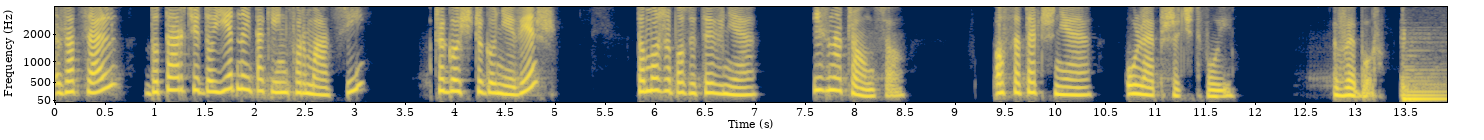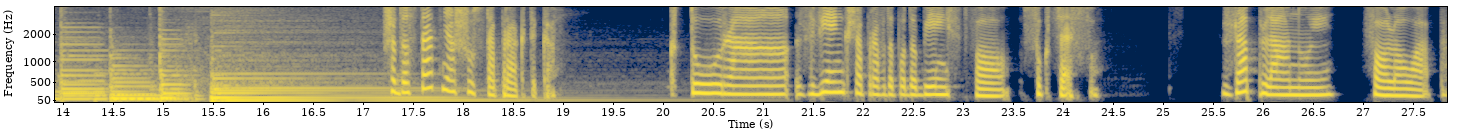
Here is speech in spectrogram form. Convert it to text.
za cel dotarcie do jednej takiej informacji, czegoś, czego nie wiesz, to może pozytywnie i znacząco ostatecznie ulepszyć Twój wybór. Przedostatnia, szósta praktyka, która zwiększa prawdopodobieństwo sukcesu. Zaplanuj follow-up.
